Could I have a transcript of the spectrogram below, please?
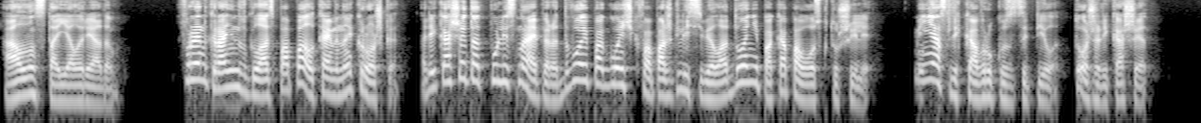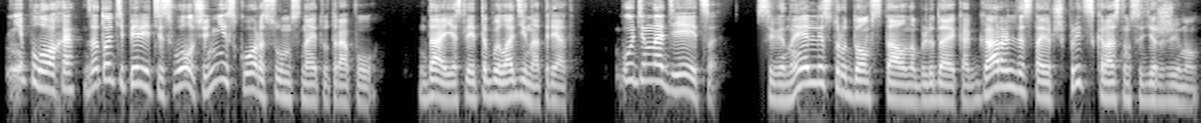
Аллан стоял рядом. Фрэнк ранен в глаз попал, каменная крошка. Рикошет от пули снайпера, двое погонщиков обожгли себе ладони, пока повозку тушили. Меня слегка в руку зацепило, тоже рикошет. Неплохо, зато теперь эти сволочи не скоро сунутся на эту тропу. Да, если это был один отряд. Будем надеяться. Савинелли с трудом встал, наблюдая, как Гарольд достает шприц с красным содержимым.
